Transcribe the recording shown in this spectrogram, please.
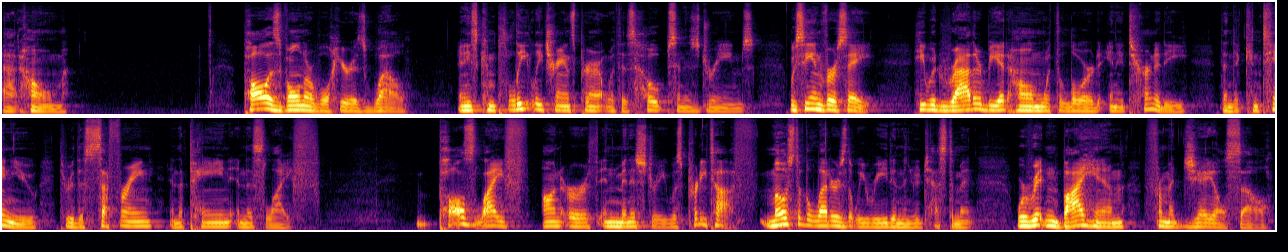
at home. Paul is vulnerable here as well, and he's completely transparent with his hopes and his dreams. We see in verse 8, he would rather be at home with the Lord in eternity than to continue through the suffering and the pain in this life. Paul's life on earth in ministry was pretty tough. Most of the letters that we read in the New Testament were written by him from a jail cell.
